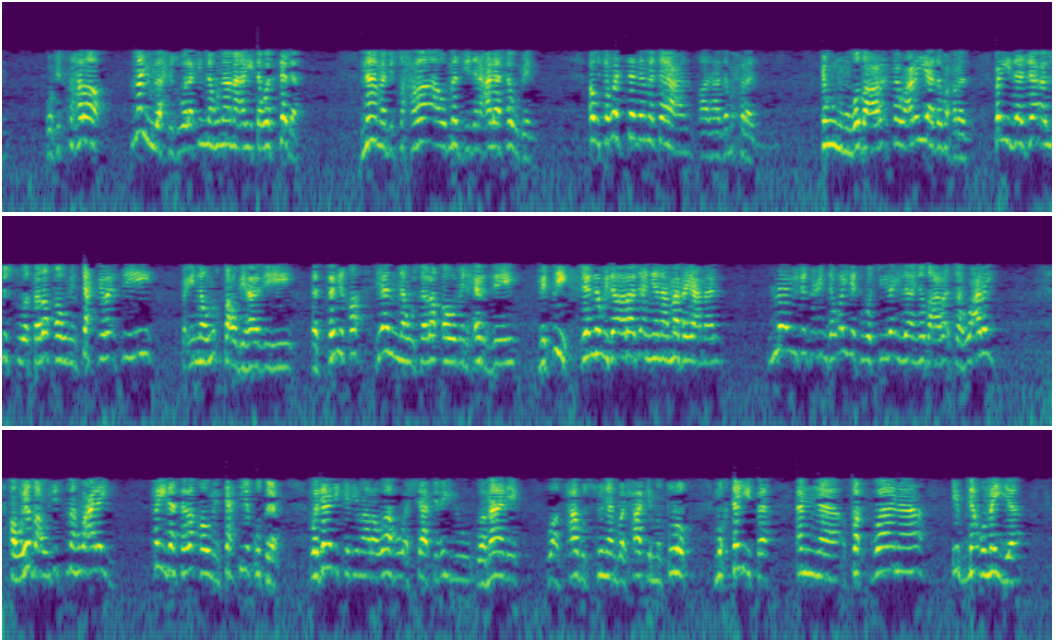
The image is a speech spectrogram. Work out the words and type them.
وفي الصحراء ما يلاحظ ولكنه نام عليه توسد. نام بصحراء أو مسجد على ثوب أو توسد متاعا. قال هذا محرز. كونه وضع رأسه عليه هذا محرز. فإذا جاء اللص وسرقه من تحت رأسه فإنه يقطع بهذه السرقة لأنه سرقه من حرز مثله. لأنه إذا أراد أن ينام ماذا يعمل؟ لا يوجد عنده أي وسيلة إلا أن يضع رأسه عليه أو يضع جسمه عليه. فإذا سرقه من تحته قطع. وذلك لما رواه الشافعي ومالك وأصحاب السنن والحاكم من طرق مختلفة أن صفوان ابن أمية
